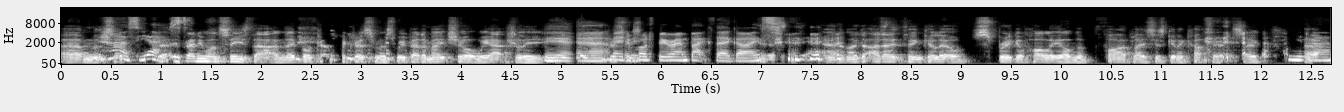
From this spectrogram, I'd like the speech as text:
Um, It so has, yes. If anyone sees that and they book us for Christmas, we better make sure we actually. Yeah. Made a rod for your own back there, guys. Yeah, and I, d- I don't think a little sprig of holly on the fireplace is going to cut it. So yeah.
